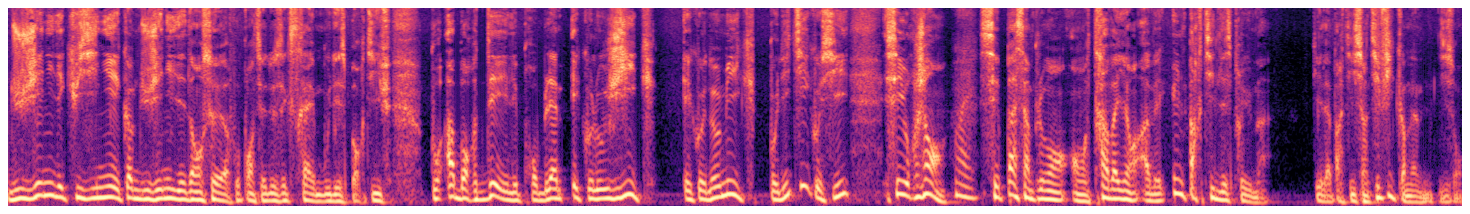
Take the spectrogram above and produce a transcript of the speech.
du génie des cuisiniers comme du génie des danseurs, faut prendre ces deux extrêmes, ou des sportifs, pour aborder les problèmes écologiques économique, politique aussi, c'est urgent. C'est pas simplement en travaillant avec une partie de l'esprit humain. qui est la partie scientifique quand même, disons,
